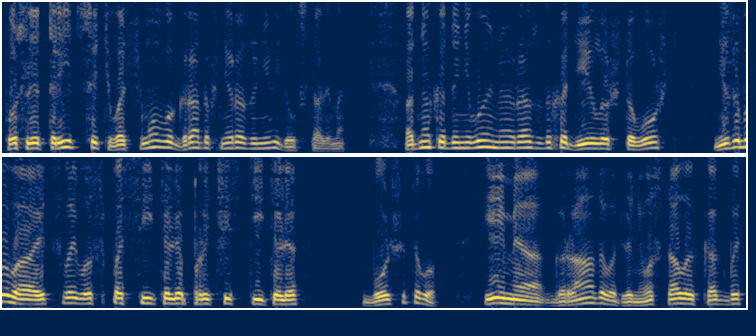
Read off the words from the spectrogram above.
После тридцать восьмого Градов ни разу не видел Сталина. Однако до него иной раз доходило, что вождь не забывает своего спасителя-прочистителя. Больше того, имя Градова для него стало как бы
